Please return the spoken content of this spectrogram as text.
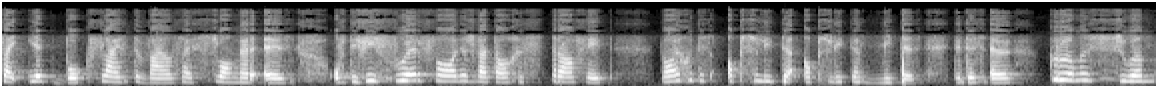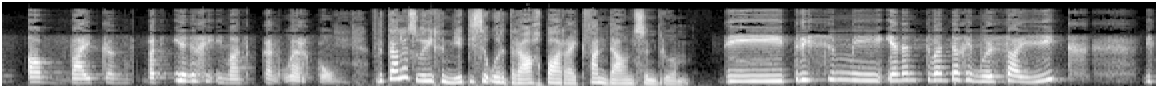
sy eet bokvleis terwyl sy swanger is of die vier voorvaders wat haar gestraf het, daai goed is absolute absolute mites. Dit is 'n kromosoom afwyking wat enige iemand kan oorkom. Vertel ons oor die genetiese oordraagbaarheid van Down syndroom. Die trisomie 21 en mosaïek, die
